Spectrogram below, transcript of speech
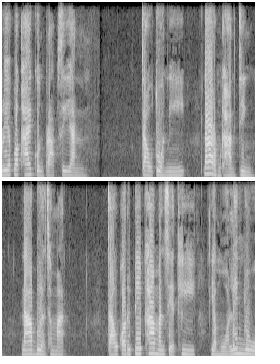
เรียกว่าค่ายกลปราบเซียน เจ้าตัวนี้น่ารำคาญจริง น่าเบื่อชะมัด เจ้าก็รีบๆข้ามมันเสียที อย่ามัวเล่นอยู่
